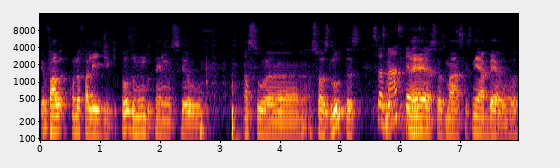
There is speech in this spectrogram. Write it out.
eu falo, quando eu falei de que todo mundo tem o seu. A sua, as suas lutas, Suas máscaras. É, né? as suas máscaras. Nem a Bel. Ela,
